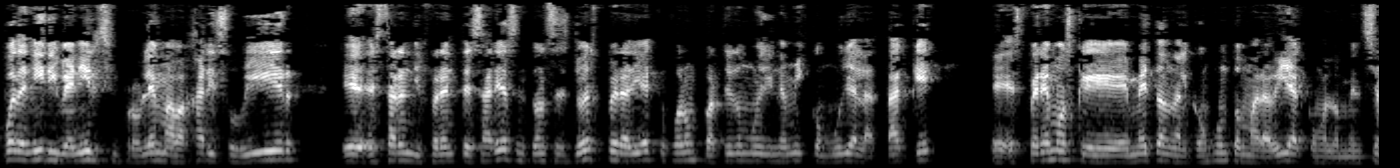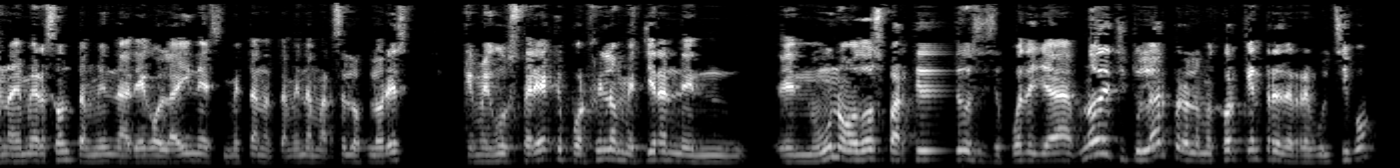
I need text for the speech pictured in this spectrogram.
pueden ir y venir sin problema, bajar y subir, eh, estar en diferentes áreas, entonces yo esperaría que fuera un partido muy dinámico, muy al ataque, eh, esperemos que metan al conjunto Maravilla, como lo menciona Emerson, también a Diego Laínez y metan también a Marcelo Flores, que me gustaría que por fin lo metieran en, en uno o dos partidos y se puede ya, no de titular, pero a lo mejor que entre de revulsivo,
